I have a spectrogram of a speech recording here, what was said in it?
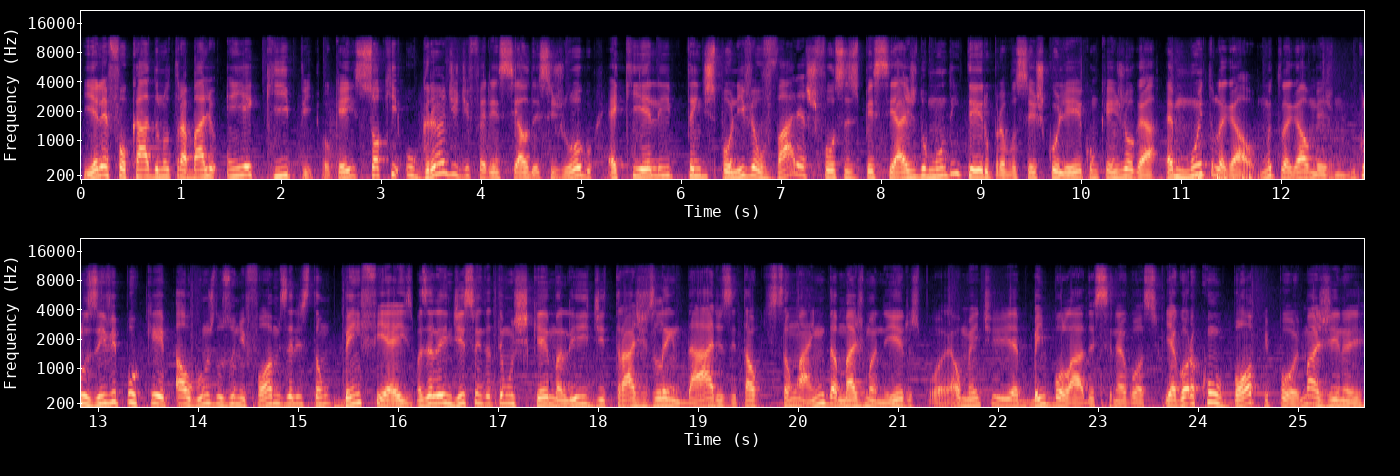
e ele é focado no trabalho em equipe, ok? Só que o grande diferencial desse jogo é que ele tem disponível várias forças especiais do mundo inteiro para você escolher com quem jogar. É muito legal, muito legal mesmo. Inclusive porque alguns dos uniformes eles estão bem fiéis, mas além disso ainda tem um esquema ali de trajes lendários e tal que são ainda mais maneiros. Pô, realmente é bem bolado esse negócio. E agora com o BOP, pô, imagina aí.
